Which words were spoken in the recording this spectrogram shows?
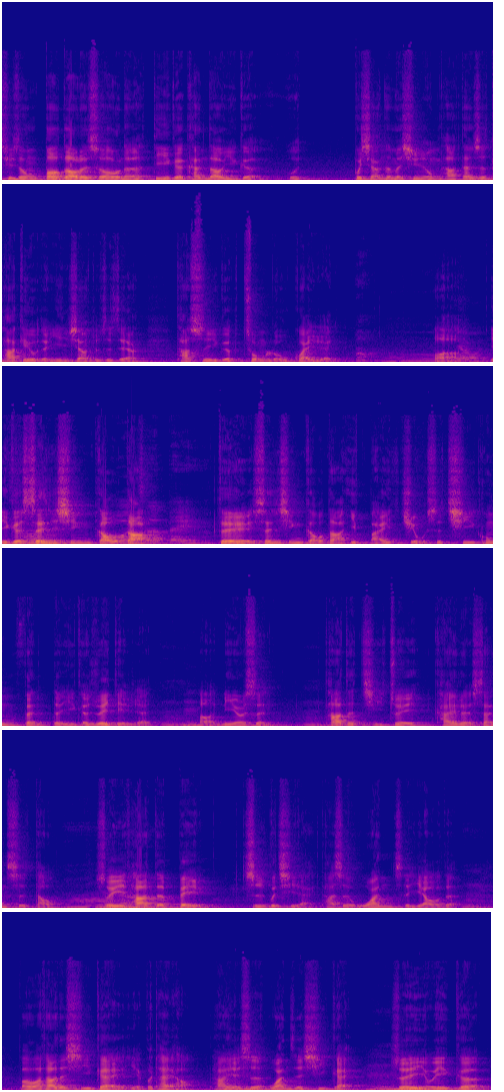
其中报道的时候呢，第一个看到一个，我不想那么形容他，但是他给我的印象就是这样，他是一个钟楼怪人，哇，一个身形高大，对，身形高大，一百九十七公分的一个瑞典人嗯。啊，尼尔森，嗯。他的脊椎开了三次刀，哦。所以他的背直不起来，他是弯着腰的，嗯。包括他的膝盖也不太好，他也是弯着膝盖，嗯。所以有一个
